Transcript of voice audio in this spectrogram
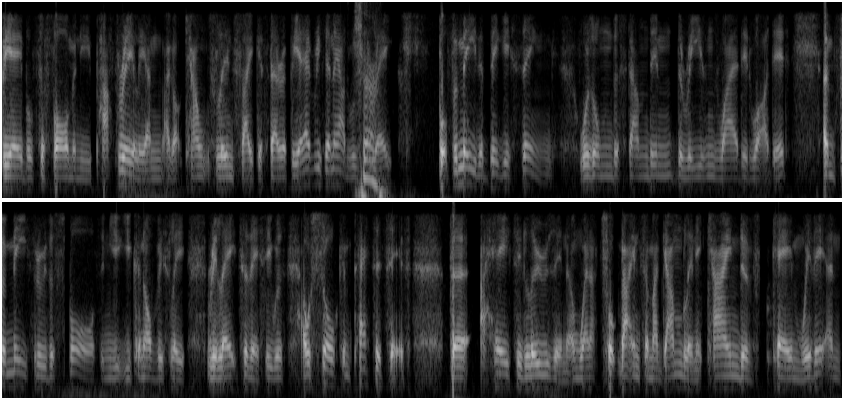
be able to form a new path really and I got counselling, psychotherapy, everything I had was sure. great. But for me, the biggest thing was understanding the reasons why I did what I did. And for me, through the sport, and you, you can obviously relate to this, it was I was so competitive that I hated losing. And when I took that into my gambling, it kind of came with it. And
